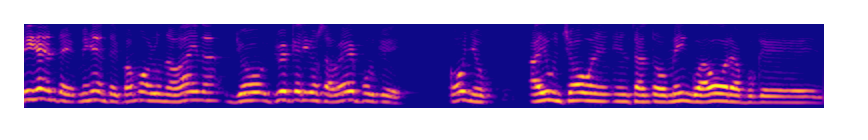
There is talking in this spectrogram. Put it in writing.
Mi gente, mi gente, vamos a hablar una vaina. Yo, yo he querido saber porque, coño, hay un show en, en Santo Domingo ahora porque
